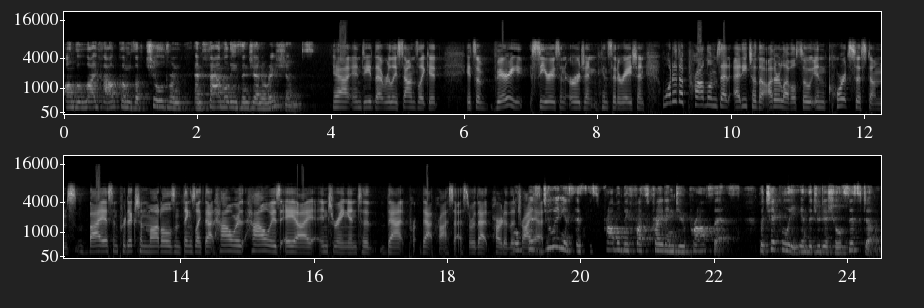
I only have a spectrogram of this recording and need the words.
on the life outcomes of children and families and generations. Yeah, indeed, that really sounds like it. It's a very serious and urgent consideration. What are the problems at, at each of the other levels? So, in court systems, bias and prediction models and things like that. How are, how is AI entering into that that process or that part of the well, triad? What it's doing is, is, is probably frustrating due process particularly in the judicial system,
